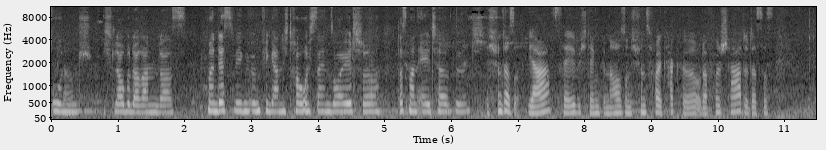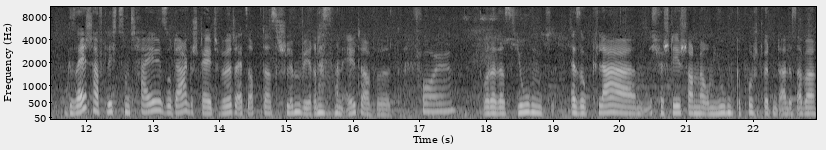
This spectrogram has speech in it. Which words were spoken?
Und ich glaube daran, dass man deswegen irgendwie gar nicht traurig sein sollte, dass man älter wird. Ich finde das, ja, safe, ich denke genauso. Und ich finde es voll kacke oder voll schade, dass das gesellschaftlich zum Teil so dargestellt wird, als ob das schlimm wäre, dass man älter wird. Voll. Oder dass Jugend, also klar, ich verstehe schon, warum Jugend gepusht wird und alles, aber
